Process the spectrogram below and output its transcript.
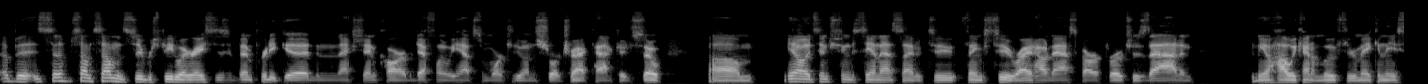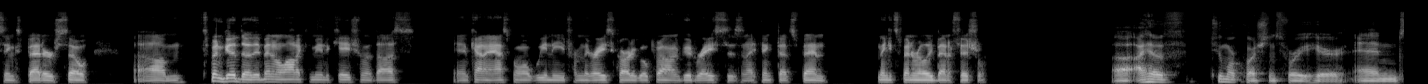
a bit some some some of the super speedway races have been pretty good in the next gen car, but definitely we have some work to do on the short track package. So, um, you know, it's interesting to see on that side of two things too, right? How NASCAR approaches that and you know how we kind of move through making these things better. So um, it's been good though. They've been in a lot of communication with us and kind of asking what we need from the race car to go put on good races, and I think that's been I think it's been really beneficial. Uh, I have two more questions for you here, and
